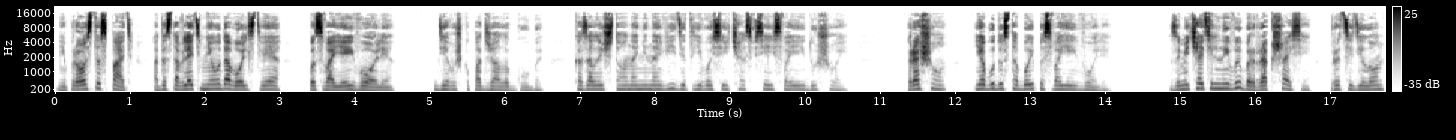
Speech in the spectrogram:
«Не просто спать, а доставлять мне удовольствие по своей воле». Девушка поджала губы. Казалось, что она ненавидит его сейчас всей своей душой. «Хорошо, я буду с тобой по своей воле». «Замечательный выбор, Ракшаси», процедил он,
